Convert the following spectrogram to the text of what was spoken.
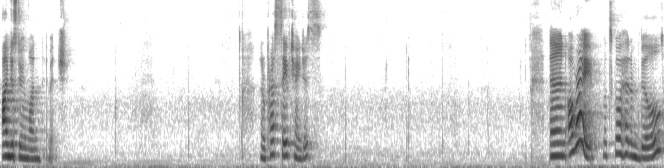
I'm just doing one image. I'm gonna press save changes. And all right, let's go ahead and build.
